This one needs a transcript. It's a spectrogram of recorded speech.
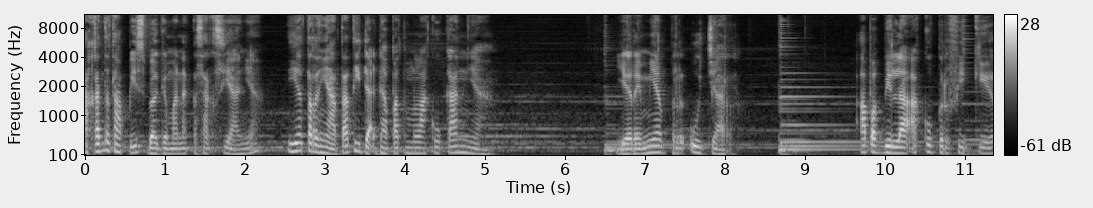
Akan tetapi, sebagaimana kesaksiannya, ia ternyata tidak dapat melakukannya. Yeremia berujar, "Apabila aku berpikir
